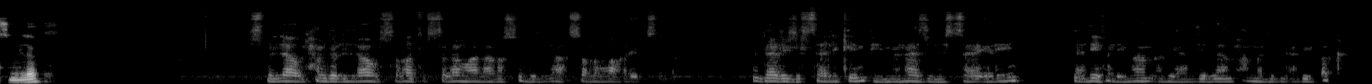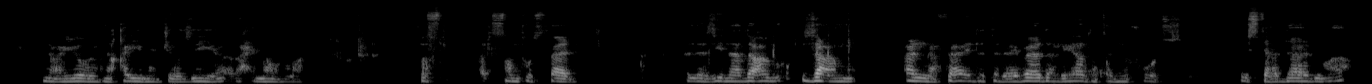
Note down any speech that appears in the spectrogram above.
بسم الله. بسم الله والحمد لله والصلاة والسلام على رسول الله صلى الله عليه وسلم. مدارج السالكين في منازل السائرين تأليف الإمام أبي عبد الله محمد بن أبي بكر بن أيوب بن قيم الجوزية رحمه الله. فصل الصنف الثالث. الذين دعموا زعموا أن فائدة العبادة رياضة النفوس واستعدادها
